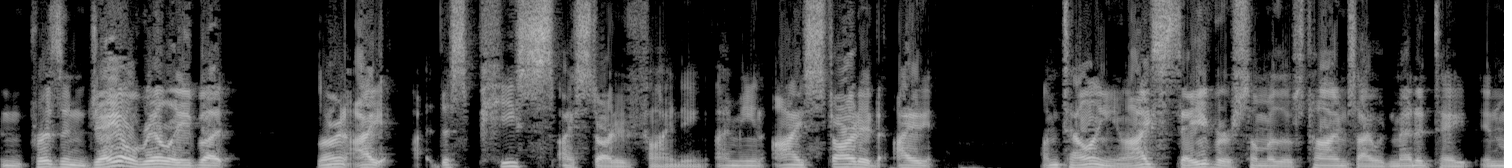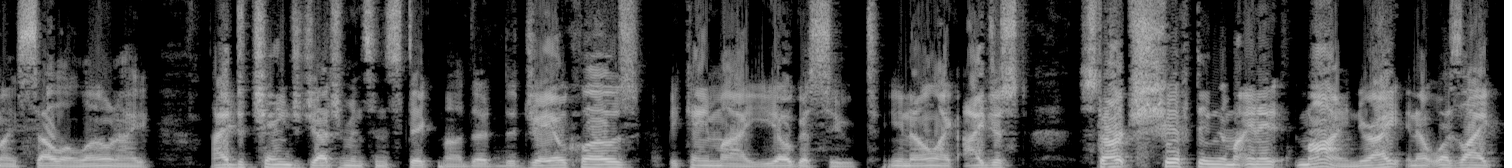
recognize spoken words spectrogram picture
in prison, jail, really, but learn I this peace I started finding. I mean, I started I I'm telling you, I savor some of those times I would meditate in my cell alone. I I had to change judgments and stigma. The the jail clothes became my yoga suit. You know, like I just start shifting the mind, mind, right? And it was like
